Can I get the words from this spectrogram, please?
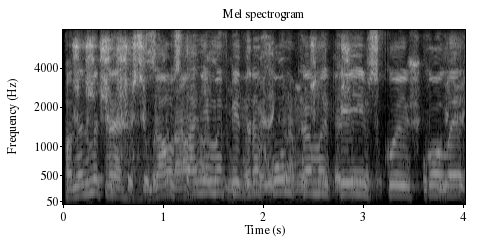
Пане Дмитре, за останніми ну, підрахунками те, Київської школи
